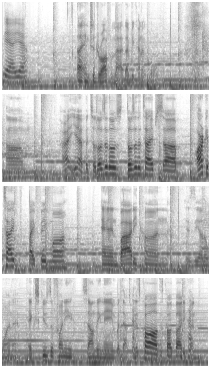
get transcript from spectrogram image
Yeah, yeah. uh, and to draw from that. That'd be kind of cool. Um, all right, yeah. But so those are those those are the types. Uh, archetype by Figma, and Body Kun is the other one. Excuse the funny sounding name, but that's what it's called. It's called Body Kun.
